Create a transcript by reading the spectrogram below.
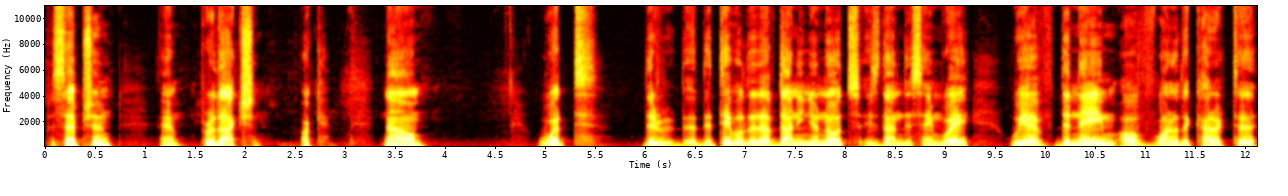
perception and production. Okay. Now what the, the table that I've done in your notes is done the same way. We have the name of one of the character,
